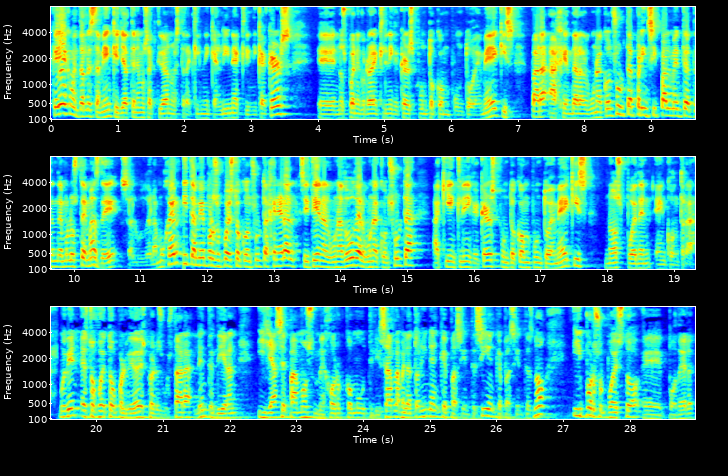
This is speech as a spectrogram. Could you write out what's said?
Quería comentarles también que ya tenemos activada nuestra clínica en línea, Clínica Cares. Eh, nos pueden encontrar en clinicacares.com.mx para agendar alguna consulta. Principalmente atendemos los temas de salud de la mujer y también, por supuesto, consulta general. Si tienen alguna duda, alguna consulta, aquí en clinicacares.com.mx nos pueden encontrar. Muy bien, esto fue todo por el video. Espero les gustara, le entendieran y ya sepamos mejor cómo utilizar la melatonina, en qué pacientes sí, en qué pacientes no. Y, por supuesto, eh, poder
